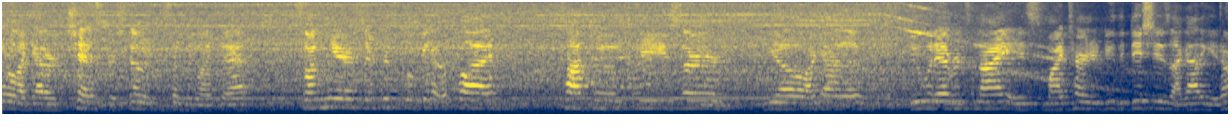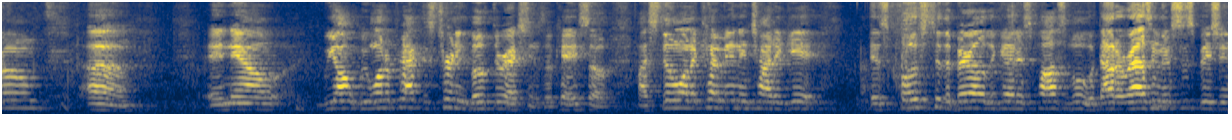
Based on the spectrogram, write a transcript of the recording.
more like at her chest or stomach or something like that. So I'm here, St. Principle's gonna apply, talk to him, please, sir, you know, I gotta do whatever tonight. It's my turn to do the dishes, I gotta get home. Um, and now we all we want to practice turning both directions, okay? So I still want to come in and try to get as close to the barrel of the gun as possible without arousing their suspicion.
